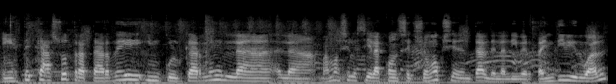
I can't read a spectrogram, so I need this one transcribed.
En este caso, tratar de inculcarles la, la- vamos a decirlo así, la concepción occidental de la libertad individual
